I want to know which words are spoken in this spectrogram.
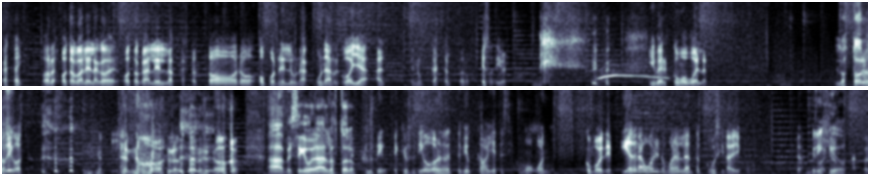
¿cachai? O, tocarle, la, o tocarle los cachos al toro, o ponerle una, una argolla al- en un cacho al toro. Eso es divertido. y ver cómo vuelan. ¿Los Lo toros? digo. no, los toros no. Ah, pensé que volaban los toros. Es que yo digo, realmente vi un caballete así como, weón, como de piedra, weón, y no lo levantan como si nadie. Como, ya, Brígido. no,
